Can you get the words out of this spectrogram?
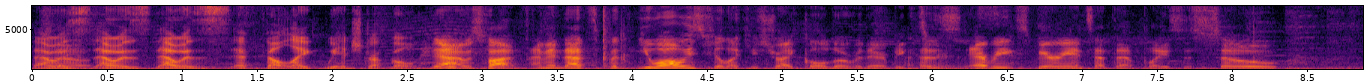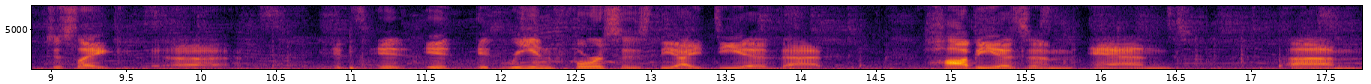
that was that was that was. It felt like we had struck gold. Yeah, it was fun. I mean, that's but you always feel like you strike gold over there because every experience at that place is so, just like, uh, it, it it it reinforces the idea that hobbyism and um,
